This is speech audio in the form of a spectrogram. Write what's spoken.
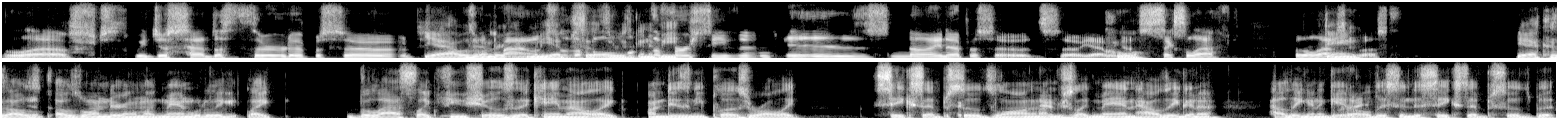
left? We just had the third episode. Yeah, I was wondering how many so the episodes whole- there was going to be. The first season is nine episodes. So yeah, we Cool. got six left for The Last Dang. of Us. Yeah, because I was I was wondering. I'm like, man, what are they like? The last like few shows that came out like on Disney Plus are all like six episodes long, and I'm just like, man, how are they gonna how are they gonna get all this into six episodes? But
